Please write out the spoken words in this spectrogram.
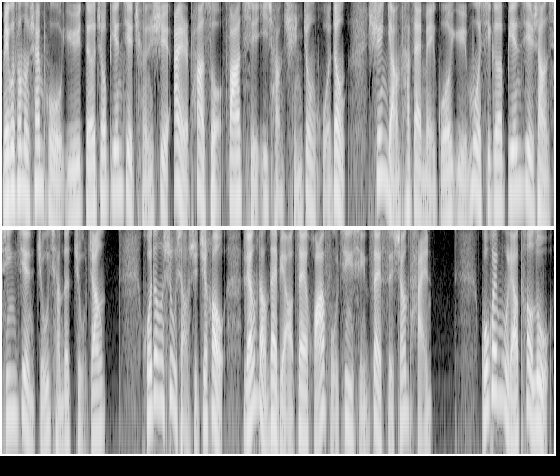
美国总统川普于德州边界城市埃尔帕索发起一场群众活动，宣扬他在美国与墨西哥边界上新建竹墙的主张。活动数小时之后，两党代表在华府进行再次商谈。国会幕僚透露，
